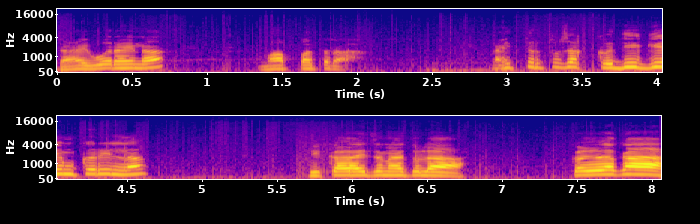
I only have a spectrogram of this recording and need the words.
ड्रायव्हर आहे ना मापात राहा. नाहीतर तुझा कधी गेम करील ना हे कळायचं नाही तुला. कळलं का?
